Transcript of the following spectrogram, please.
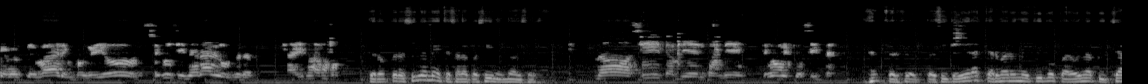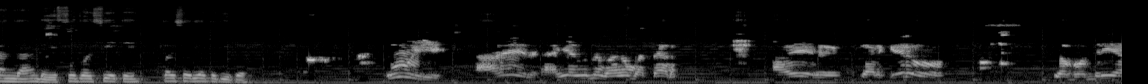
que me preparen, porque yo sé cocinar algo, pero ahí vamos. Pero, pero sí le metes a la cocina entonces. No, sí, también, también. Tengo mis cositas. Perfecto. Si tuvieras que armar un equipo para una pichanga de fútbol 7, ¿cuál sería tu equipo? Uy, a ver, ahí algunos van a matar. A ver, de arquero lo pondría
